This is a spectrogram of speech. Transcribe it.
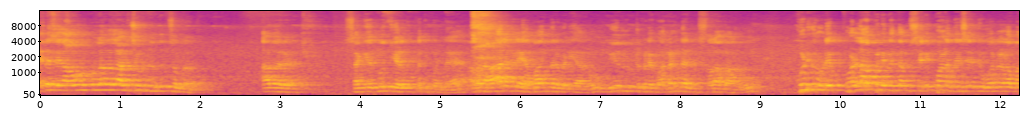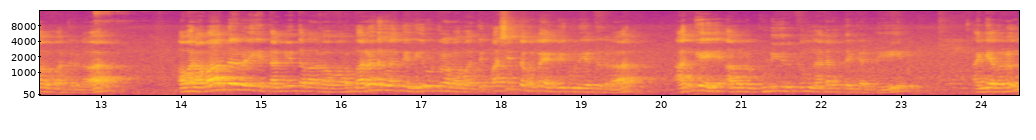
என்ன செய்ய அவங்களுக்குள்ளதெல்லாம் அடிச்சு விட்டதுன்னு சொல்றாரு. அவர் சங்கீத நூற்றி ஏழு முப்பத்தி கொண்டு அவர் ஆறுகளை அமாந்தரபடியாகவும் நீரூற்றுகளை வறண்ட ஸ்தலமாகவும் குடிகளுடைய பொல்லாப்பு நிமித்தம் செழிப்பான தேசத்தை ஓரிடமாக பார்க்கிறார் அவர் அவாந்தர வெளியை தண்ணீர் தடாக வரும் வருடங்களை நீரூற்றாக மாற்றி பசித்தவர்களை எங்கே குடியேற்றுகிறார். அங்கே அவர்கள் குடியிருக்கும் நகரத்தை கட்டி அங்கே அவர்கள்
